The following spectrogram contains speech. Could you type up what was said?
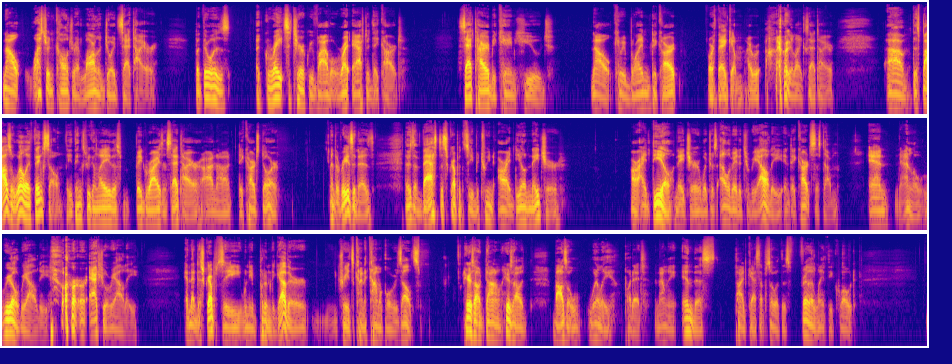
Now, Western culture had long enjoyed satire, but there was a great satiric revival right after Descartes. Satire became huge. Now, can we blame Descartes or thank him? I, re- I really like satire. Um, this Basil Willey thinks so. He thinks we can lay this big rise in satire on uh, Descartes' door. And the reason is there's a vast discrepancy between our ideal nature our ideal nature, which was elevated to reality in Descartes' system, and I don't know, real reality or, or, actual reality. And that discrepancy, when you put them together, creates kind of comical results. Here's how Donald, here's how Basil Willey put it. And I'm going to end this podcast episode with this fairly lengthy quote.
